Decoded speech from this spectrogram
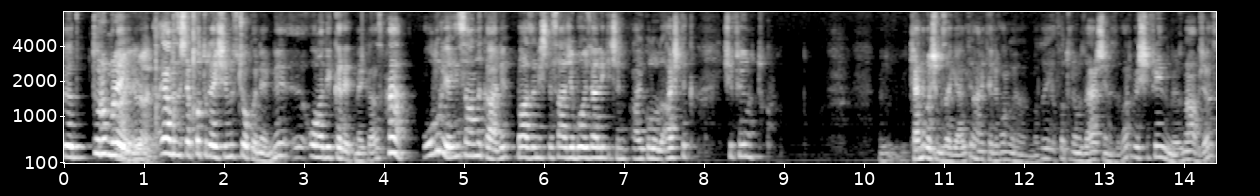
E, Durum buraya Aynen geliyor. öyle. Yalnız işte fatura işimiz çok önemli. E, Ona dikkat etmek lazım. Ha olur ya insanlık hali. Bazen işte sadece bu özellik için iCloud'u açtık. Şifreyi unuttuk. Kendi başımıza geldi. Hani telefon olmadı. Faturamızda her şeyimiz var ve şifreyi bilmiyoruz. Ne yapacağız?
